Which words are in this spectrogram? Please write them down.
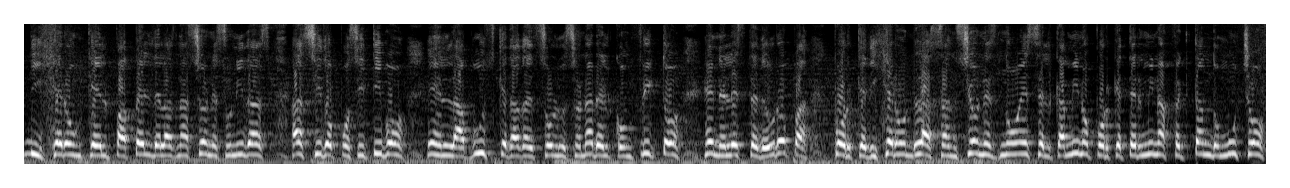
dijeron que el papel de las Naciones Unidas ha sido positivo en la búsqueda de solucionar el conflicto en el este de Europa, porque dijeron las sanciones no es el camino porque termina afectando mucho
